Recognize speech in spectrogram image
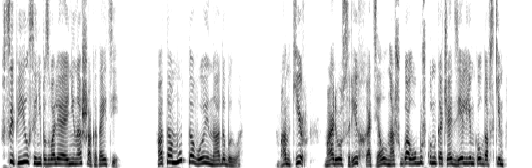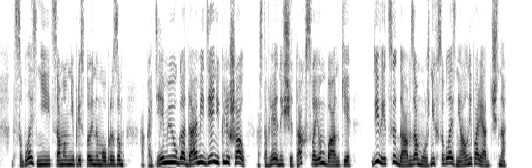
Вцепился, не позволяя ни на шаг отойти. А тому того и надо было. «Банкир!» Мариус Рих хотел нашу голубушку накачать зельем колдовским, да соблазнить самым непристойным образом. Академию годами денег лишал, оставляя на счетах в своем банке. Девицы дам замужних соблазнял непорядочно.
